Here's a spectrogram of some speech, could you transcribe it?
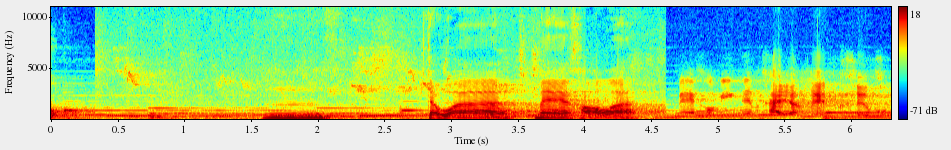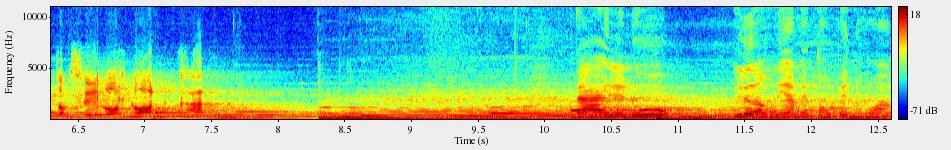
ก อืม แต่ว่าแม่เขาอะ แม่เขามีเงื่อนไขอย่างหนึ่งคือผมต้องซื้อรถก่อนหนึ่งคันได้เลยลูก เรื่องเนี้ยไม่ต้องเป็นห่วง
